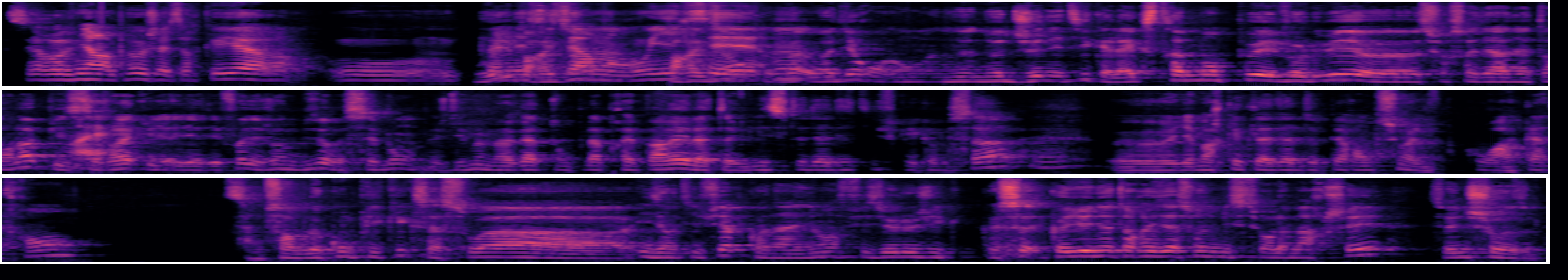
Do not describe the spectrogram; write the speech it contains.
C'est revenir un peu au chasseur-cueilleur ou pas nécessairement. oui, par exemple, on va dire notre génétique, elle a extrêmement peu évolué euh, sur ce dernier temps-là. Puis c'est vrai qu'il y, a des fois des gens qui me disent oh, c'est bon. je dis même regarde ton plat préparé, là tu as une liste d'additifs qui est comme ça. Euh, il y a marqué que la date de péremption elle court à 4 ans. Ça me semble compliqué que ça soit identifiable comme un aliment physiologique. Qu'il y ait une autorisation de mise sur le marché, c'est une chose.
